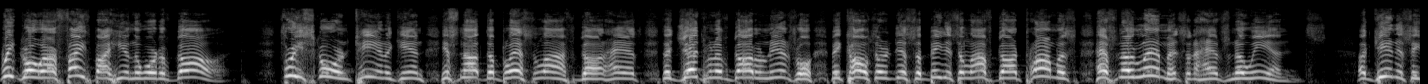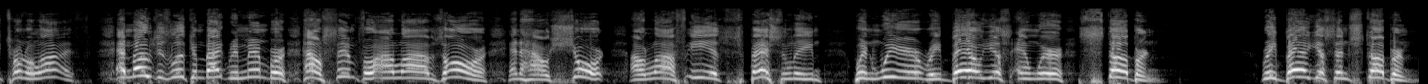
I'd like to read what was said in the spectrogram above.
We grow our faith by hearing the Word of God. Three score and ten again, it's not the blessed life God has. The judgment of God on Israel because of their disobedience, the life God promised has no limits and has no ends. Again, it's eternal life. And Moses, looking back, remember how sinful our lives are and how short our life is, especially when we're rebellious and we're stubborn. Rebellious and stubborn.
